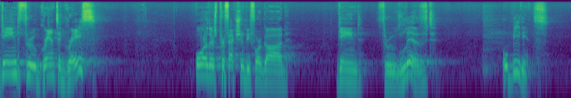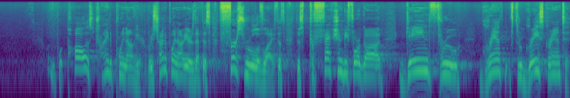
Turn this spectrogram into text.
gained through granted grace, or there's perfection before God gained through lived obedience. What Paul is trying to point out here, what he's trying to point out here is that this first rule of life, this, this perfection before God, gained through, grant, through grace granted,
